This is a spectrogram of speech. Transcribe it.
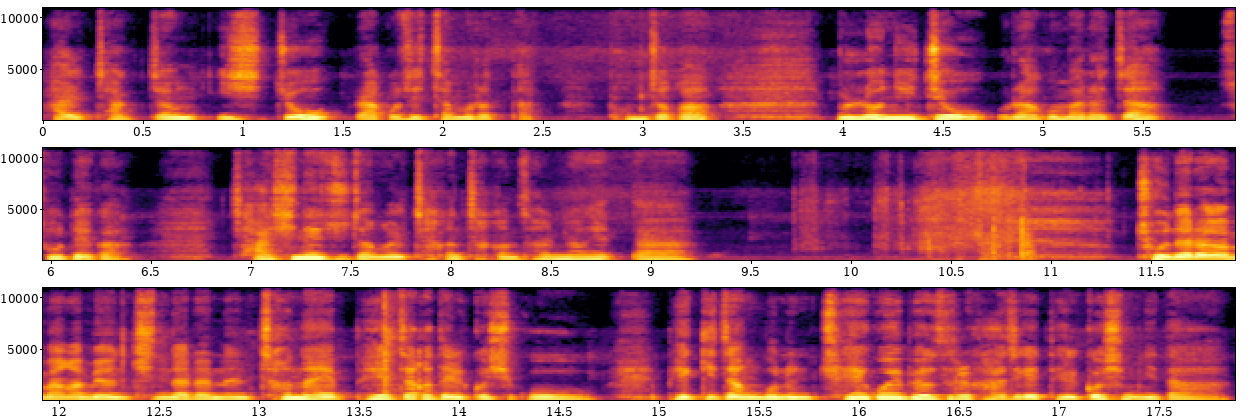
할 작정이시죠? 라고 재차 물었다. 범저가 물론이죠. 라고 말하자 소대가 자신의 주장을 차근차근 설명했다. 조나라가 망하면 진나라는 천하의 패자가 될 것이고 백기 장군은 최고의 벼슬을 가지게 될 것입니다.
